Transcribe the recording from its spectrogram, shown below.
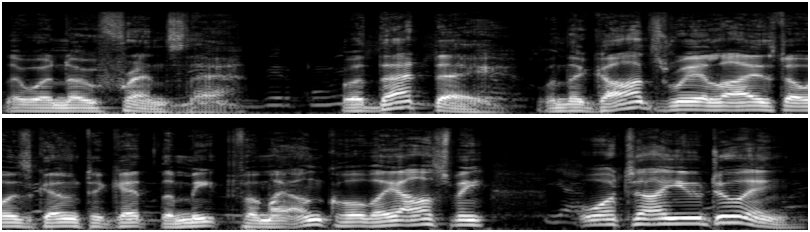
there were no friends there. But that day, when the guards realized I was going to get the meat for my uncle, they asked me, What are you doing?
